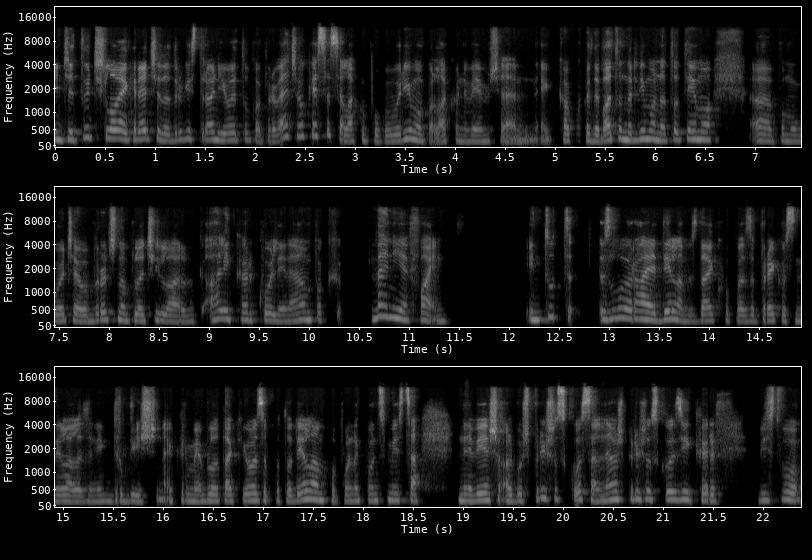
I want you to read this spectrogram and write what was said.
In če tu človek reče na drugi strani, jo je to pa preveč, ok, se, se lahko pogovorimo, pa lahko ne vem še, kako debato naredimo na to temo, uh, pa mogoče obročno plačilo ali, ali karkoli, ne, ampak meni je fajn. In tudi zelo raje delam zdaj, ko pa zaprej, ko sem delala za nek drugiš, ne? ker mi je bilo tako, jo za pa to delam, pa pol na koncu meseca ne veš, ali boš prišel skozi ali ne boš prišel skozi, ker v bistvu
